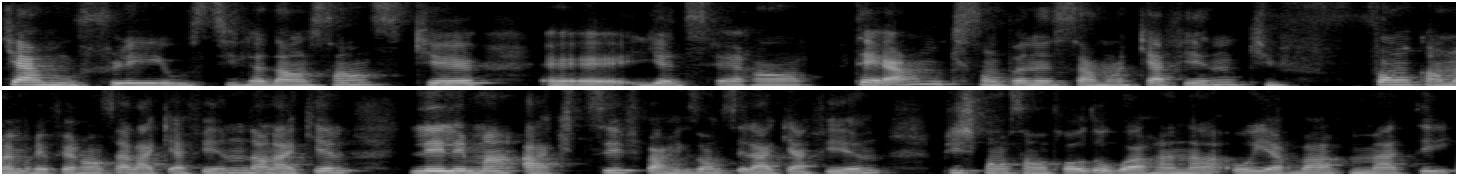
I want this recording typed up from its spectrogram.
camouflée aussi, dans le sens qu'il euh, y a différents termes qui ne sont pas nécessairement caféine, qui font quand même référence à la caféine, dans laquelle l'élément actif, par exemple, c'est la caféine. Puis je pense entre autres au guarana, au yerba mate.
